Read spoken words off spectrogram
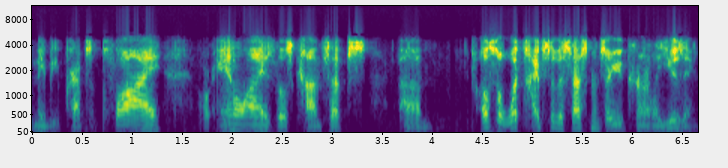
maybe perhaps apply or analyze those concepts. Um, also, what types of assessments are you currently using?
